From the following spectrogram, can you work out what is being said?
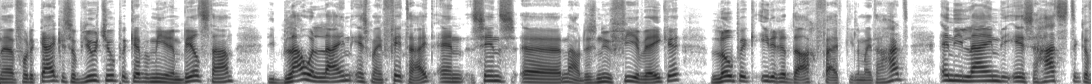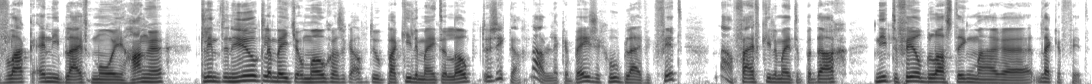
Ja. eh, voor de kijkers op YouTube, ik heb hem hier in beeld staan. Die blauwe lijn is mijn fitheid. En sinds, eh, nou, dus nu vier weken, loop ik iedere dag vijf kilometer hard. En die lijn die is hartstikke vlak en die blijft mooi hangen. Klimt een heel klein beetje omhoog als ik af en toe een paar kilometer loop. Dus ik dacht, nou, lekker bezig. Hoe blijf ik fit? Nou, vijf kilometer per dag. Niet te veel belasting, maar eh, lekker fit.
